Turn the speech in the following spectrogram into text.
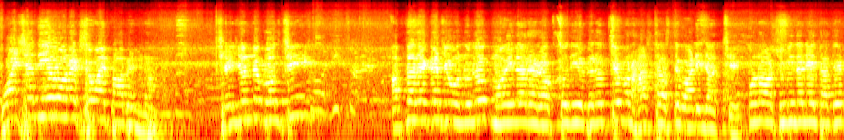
পয়সা দিয়েও অনেক সময় পাবেন না। সেই জন্য বলছি, আপনাদের কাছে অনুরোধ, মহিলারা রক্ত দিয়ে বেরোচ্ছে এবং হাসতে হাসতে বাড়ি যাচ্ছে। কোনো অসুবিধা নেই তাদের।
